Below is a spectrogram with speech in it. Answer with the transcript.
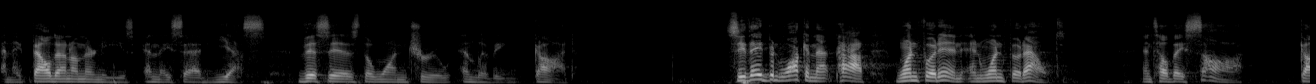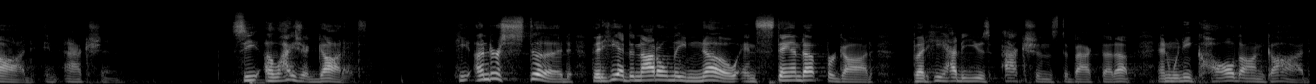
and they fell down on their knees and they said, "Yes, this is the one true and living God." See, they'd been walking that path one foot in and one foot out until they saw God in action. See, Elijah got it. He understood that he had to not only know and stand up for God, but he had to use actions to back that up. And when he called on God,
